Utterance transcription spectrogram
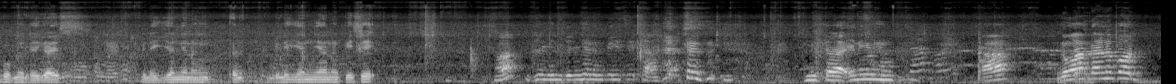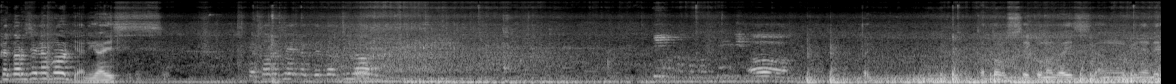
bumili guys. Binigyan niya ng binigyan niya ng PC. Ha? Ganyan-ganyan ang PC ka. Mita, ini mo. Ha? Dumagan na po. 14 na po. Yan guys. 14, tag-14 yun. Oh. Tag 14 ko na guys ang binili.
